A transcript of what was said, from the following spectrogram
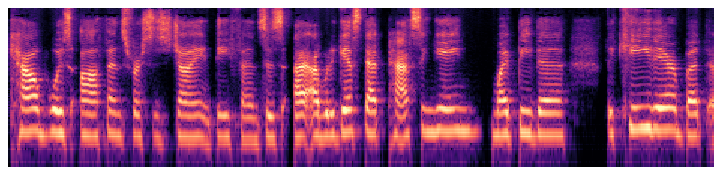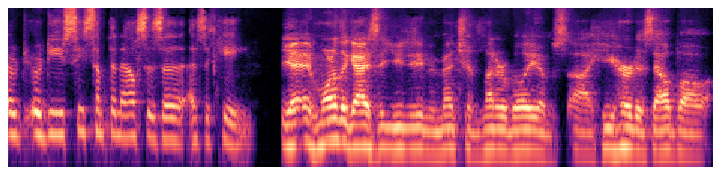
Cowboys offense versus Giant defenses. I, I would guess that passing game might be the the key there, but or, or do you see something else as a as a key? Yeah, and one of the guys that you didn't even mention, Leonard Williams, uh, he hurt his elbow.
